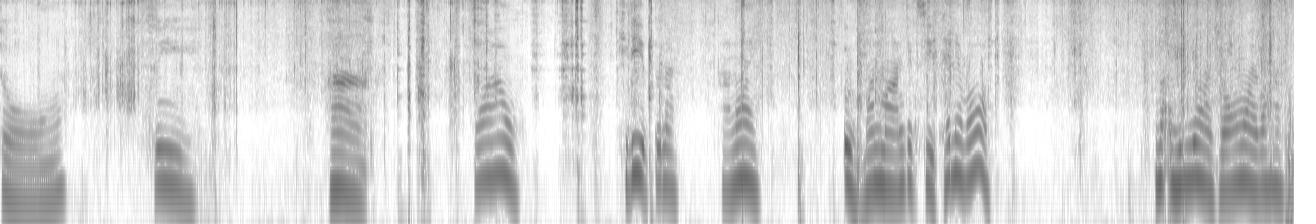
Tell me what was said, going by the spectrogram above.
สองสี่ห้าว้าวขี้ดีบตัวนั้นหาหน่อยเออมันมันจากสี่แค่เนี่ยบ่น่ะเห็นอยู่หาสองหน่อยบ้างฮะพุ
